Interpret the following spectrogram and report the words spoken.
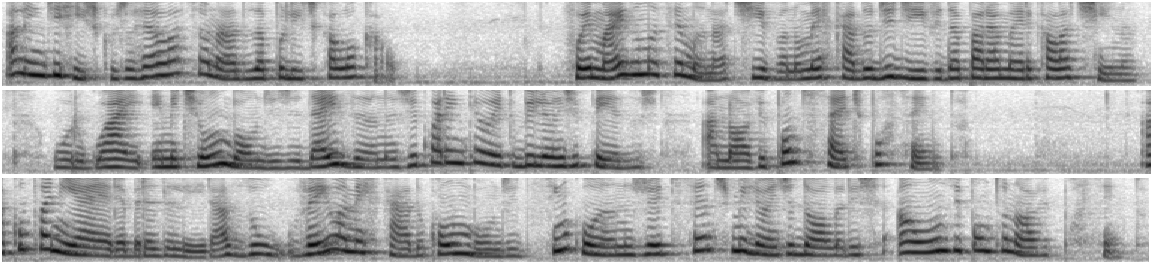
além de riscos relacionados à política local. Foi mais uma semana ativa no mercado de dívida para a América Latina. O Uruguai emitiu um bonde de 10 anos de 48 bilhões de pesos, a 9,7%. A companhia aérea brasileira Azul veio ao mercado com um bonde de 5 anos de 800 milhões de dólares a 11,9%.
